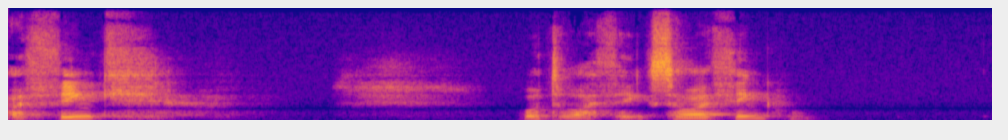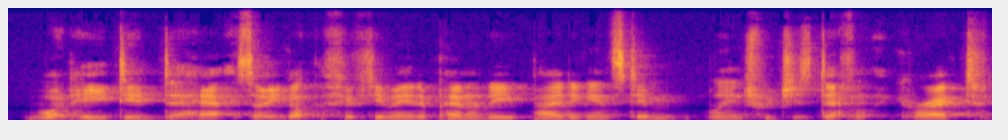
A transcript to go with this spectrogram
I think. What do I think? So I think what he did to Howard. So he got the 50 metre penalty paid against him, Lynch, which is definitely correct.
